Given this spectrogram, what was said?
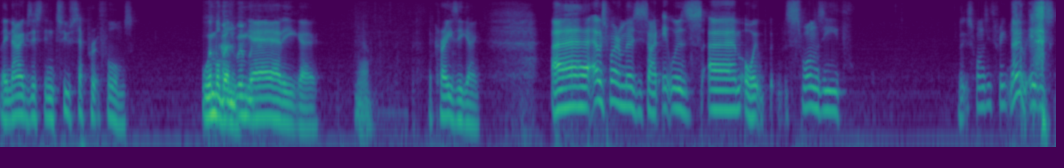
They now exist in two separate forms. Wimbledon. Wimbledon. Yeah, there you go. Yeah. The crazy gang. Uh, elsewhere in Merseyside, it was um, oh, it, Swansea. Was it Swansea three? No, it was.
